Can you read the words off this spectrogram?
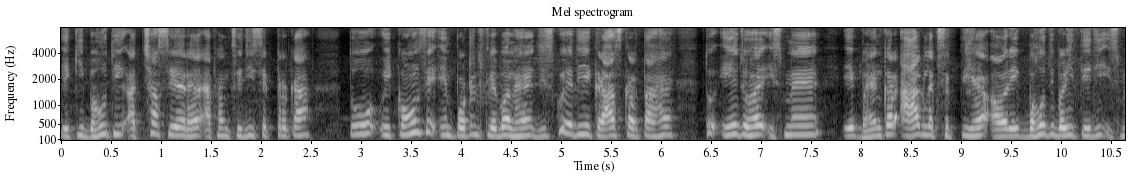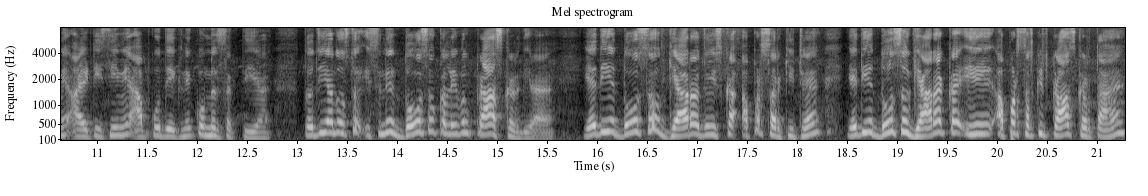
एक ही बहुत ही अच्छा शेयर है एफएमसीजी सेक्टर का। तो ये कौन से इम्पोर्टेंट लेवल हैं जिसको यदि ये क्रॉस करता है तो ये जो है इसमें एक भयंकर आग लग सकती है और एक बहुत ही बड़ी तेज़ी इसमें आईटीसी में आपको देखने को मिल सकती है। तो जी हाँ दोस्तों, इसने 200 का लेवल क्रॉस कर दिया है। यदि ये 211 जो इसका अपर सर्किट है, यदि ये 211 का ये अपर सर्किट क्रॉस करता है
